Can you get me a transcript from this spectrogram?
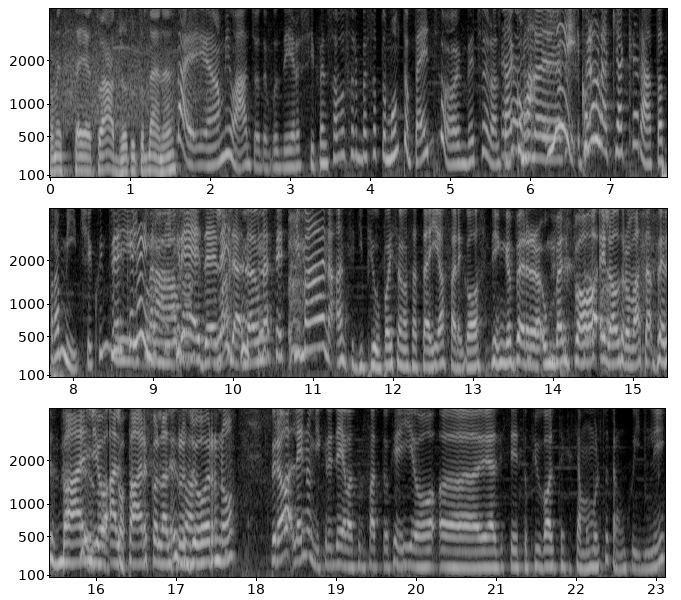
Come stai a tuo agio? Tutto bene? Dai, a mio agio devo dire, sì. Pensavo sarebbe stato molto peggio, invece in realtà eh, è come, una, lei, come però, una, chiacchierata tra amici. perché lei non mi crede, lei da, da, una settimana, anzi di più, poi sono stata io a fare ghosting per un bel po' esatto. e l'ho trovata per sbaglio esatto. al parco l'altro esatto. giorno. Però lei non mi credeva sul fatto che io eh, avessi detto più volte che siamo molto tranquilli.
